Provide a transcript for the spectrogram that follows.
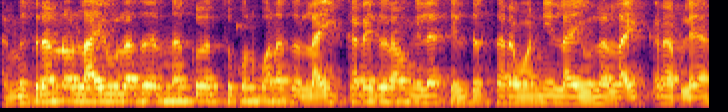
आणि मित्रांनो लाईव्हला जर नकळत चुकून कोणाचं लाईक करायचं राहून गेलं असेल तर सर्वांनी लाईव्हला लाईक करा आपल्या.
